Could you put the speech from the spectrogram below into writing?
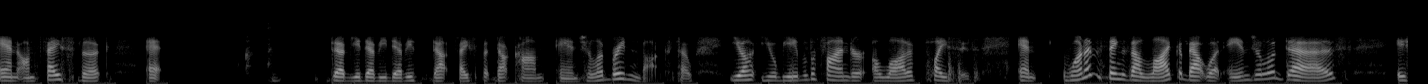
and on Facebook at www.facebook.com Angela Breidenbach. So you'll you'll be able to find her a lot of places. And one of the things I like about what Angela does is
